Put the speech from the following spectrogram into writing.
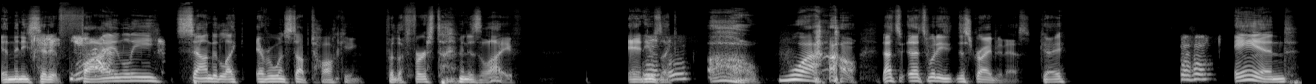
And then he said it yeah. finally sounded like everyone stopped talking for the first time in his life. And he was mm-hmm. like, "Oh, wow." That's that's what he described it as, okay? Mm-hmm. And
